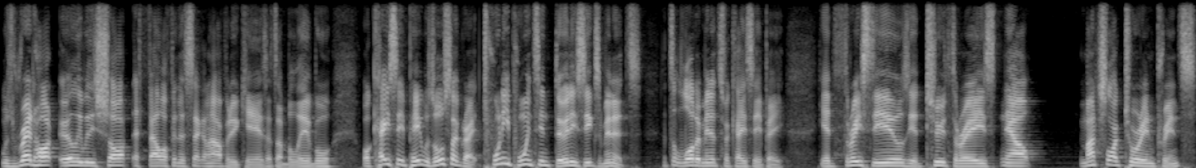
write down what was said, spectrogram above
was red hot early with his shot. It fell off in the second half, but who cares? That's unbelievable. Well, KCP was also great. 20 points in 36 minutes. That's a lot of minutes for KCP. He had three steals, he had two threes. Now, much like Taurean Prince,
